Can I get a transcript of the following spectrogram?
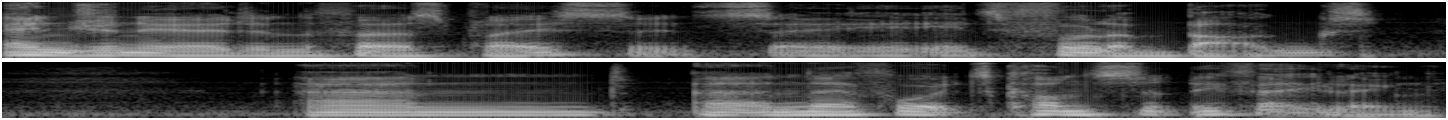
engineered in the first place. It's uh, it's full of bugs, and uh, and therefore it's constantly failing.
